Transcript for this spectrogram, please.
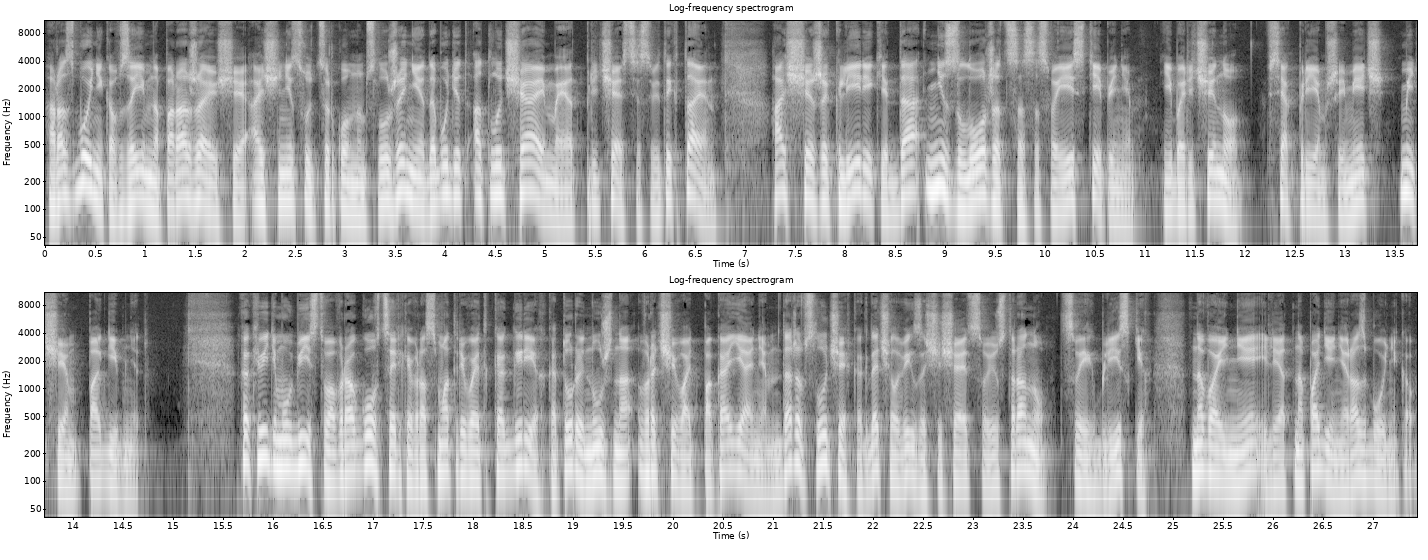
Разбойников, взаимно поражающие ощеницу церковном служении, да будет отлучаемые от причастия святых тайн, аще же клирики да не зложатся со своей степени, ибо речено «всяк приемший меч, мечем погибнет». Как видим, убийство врагов церковь рассматривает как грех, который нужно врачевать покаянием, даже в случаях, когда человек защищает свою страну, своих близких, на войне или от нападения разбойников.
